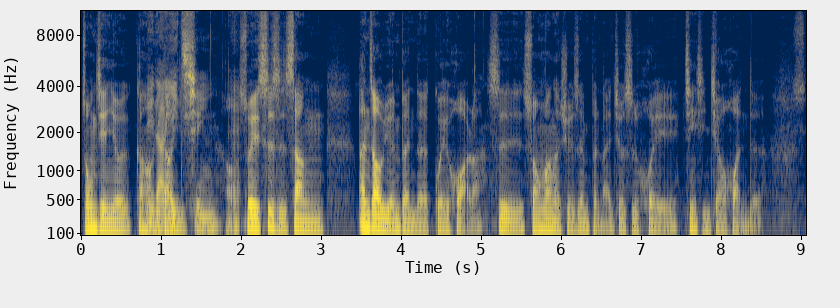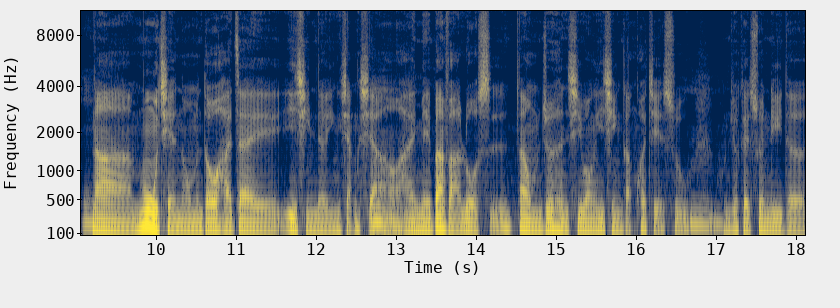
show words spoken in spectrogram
中间又刚好遇到疫情，好，所以事实上。按照原本的规划啦，是双方的学生本来就是会进行交换的。那目前我们都还在疫情的影响下，嗯，还没办法落实。但我们就很希望疫情赶快结束，嗯，我们就可以顺利的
